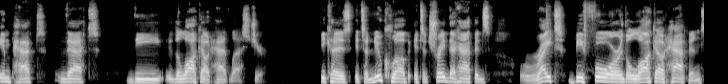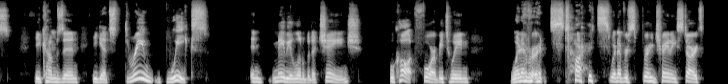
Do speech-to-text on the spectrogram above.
impact that the the lockout had last year. Because it's a new club, it's a trade that happens right before the lockout happens. He comes in, he gets three weeks and maybe a little bit of change. We'll call it four between whenever it starts, whenever spring training starts,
